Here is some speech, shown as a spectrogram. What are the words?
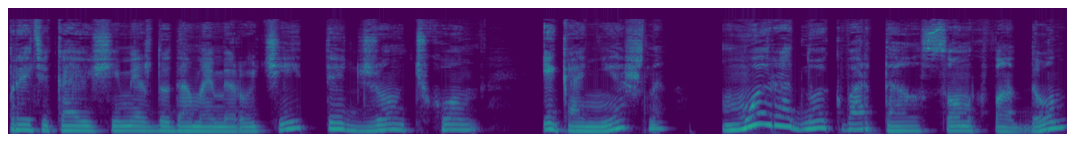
протекающий между домами ручей Тэджон-Чхон и, конечно, мой родной квартал Сонгхвадон,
